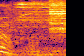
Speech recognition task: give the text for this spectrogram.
Oh, Ugh.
